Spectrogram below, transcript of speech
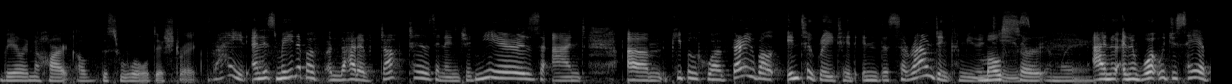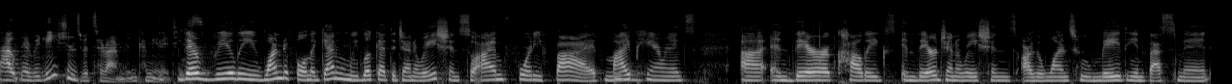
there in the heart of this rural district. Right, and it's made up of a lot of doctors and engineers and um, people who are very well integrated in the surrounding communities. Most certainly. And, and what would you say about their relations with surrounding communities? They're really wonderful. And again, when we look at the generations, so I'm 45, my mm-hmm. parents uh, and their colleagues in their generations are the ones who made the investment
